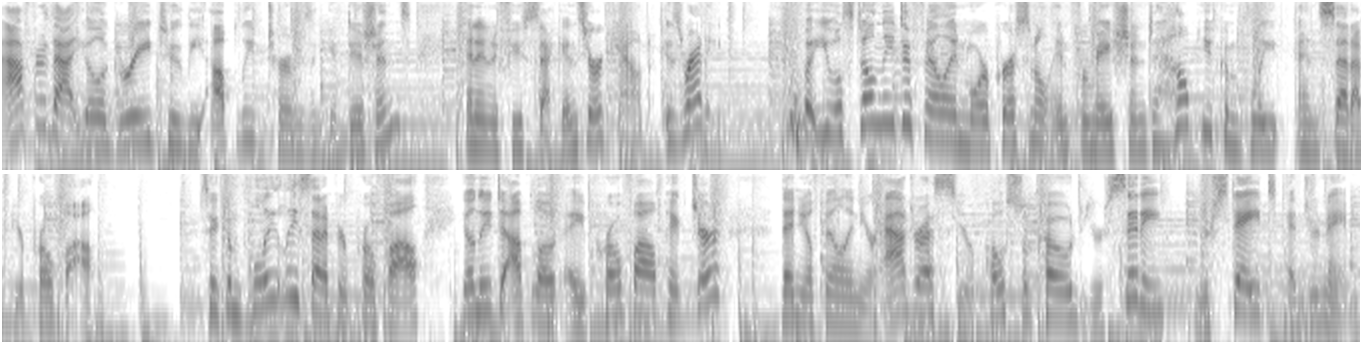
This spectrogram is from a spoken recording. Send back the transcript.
After that, you'll agree to the Upleap terms and conditions, and in a few seconds, your account is ready. But you will still need to fill in more personal information to help you complete and set up your profile. To completely set up your profile, you'll need to upload a profile picture, then you'll fill in your address, your postal code, your city, your state, and your name.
